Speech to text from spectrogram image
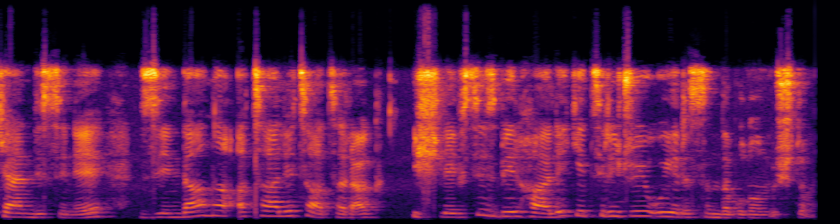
kendisini zindana atalete atarak işlevsiz bir hale getireceği uyarısında bulunmuştum.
